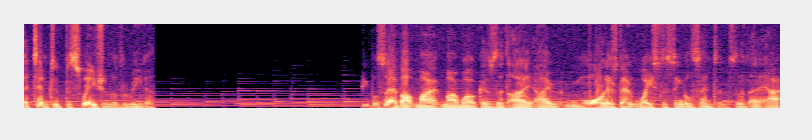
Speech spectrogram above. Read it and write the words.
attempted persuasion of the reader people say about my, my work is that I, I more or less don't waste a single sentence. That I, I,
